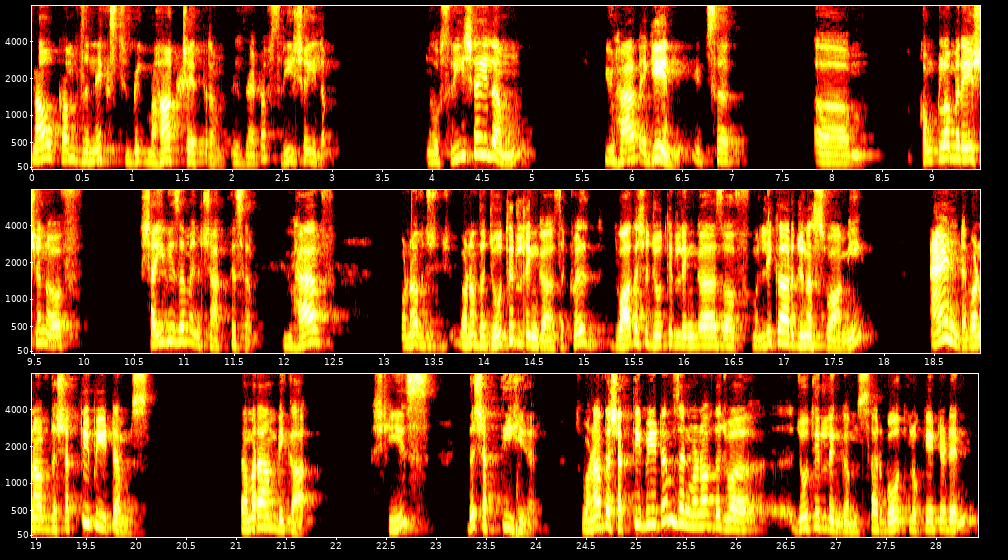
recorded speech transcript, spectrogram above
Now comes the next big Mahakshetram is that of Sri Shailam. Now Sri Shailam, you have again, it's a um, conglomeration of Shaivism and Shaktism. You have one of, one of the Jyotirlingas, the 12 Dwadasha Jyotirlingas of Mallikarjuna Swami and one of the Shakti Pitams, Brahmarambika. She is the Shakti here. So one of the Shakti Pitams and one of the Jyotirlingams are both located in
